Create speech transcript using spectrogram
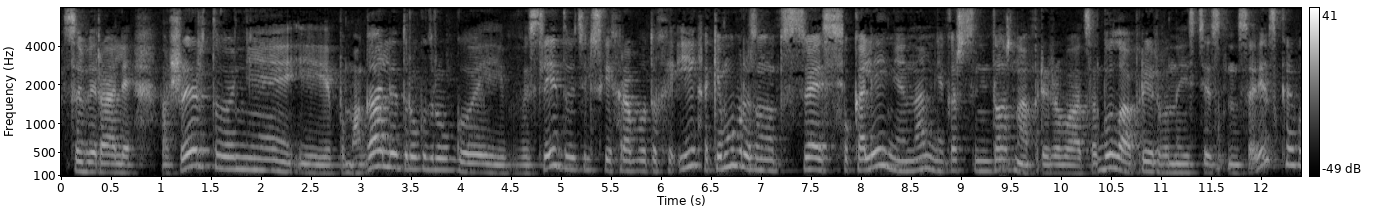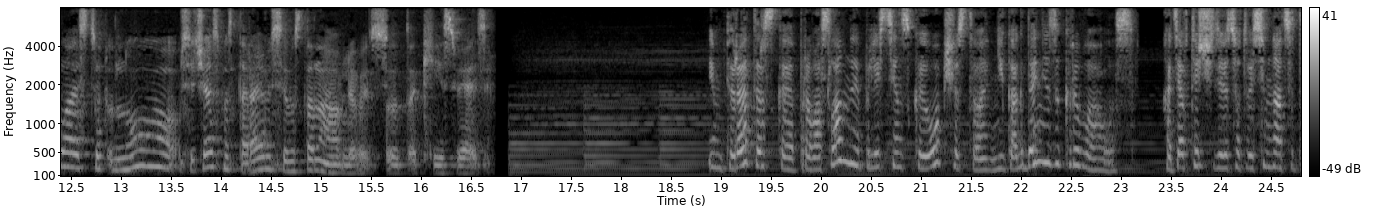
собирали пожертвования, и помогали друг другу, и в исследовательских работах. И таким образом вот связь поколения, она, мне кажется, не должна прерываться. Была прервана, естественно, советской властью, но сейчас мы стараемся восстанавливать такие связи. Императорское православное палестинское общество никогда не закрывалось. Хотя в 1918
